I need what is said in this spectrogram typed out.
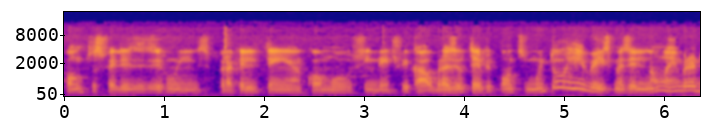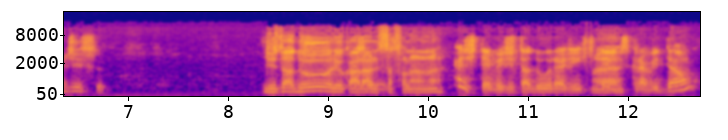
pontos felizes e ruins, para que ele tenha como se identificar. O Brasil teve pontos muito horríveis, mas ele não lembra disso. Ditadura e o caralho, você tá falando, né? A gente teve ditadura, a gente É. teve escravidão,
